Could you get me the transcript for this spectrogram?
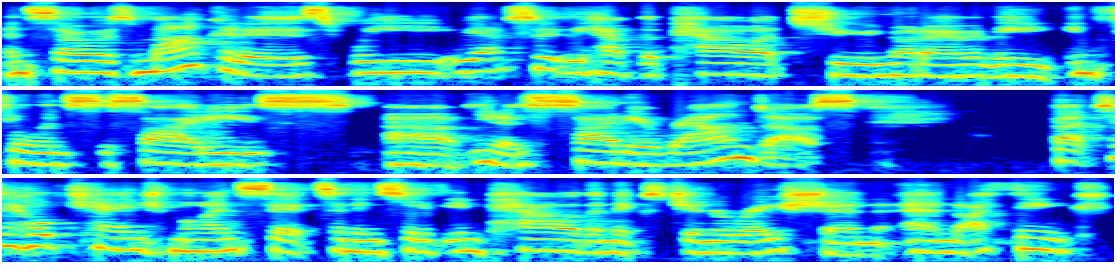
And so, as marketers, we, we absolutely have the power to not only influence society's, uh, you know, society around us, but to help change mindsets and in sort of empower the next generation. And I think,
